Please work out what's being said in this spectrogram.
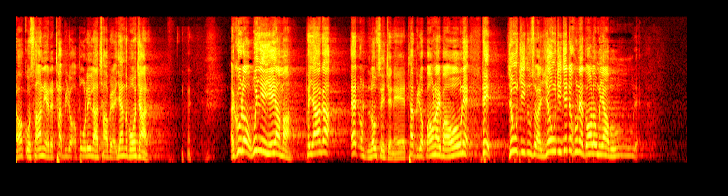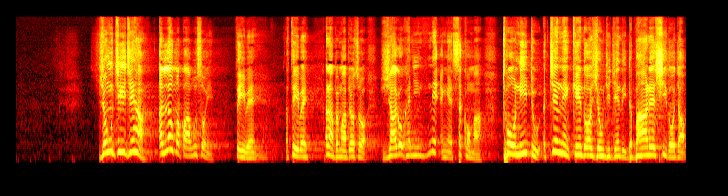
နော်ကိုစားနေရတဲ့ထပ်ပြီးတော့အပိုလေးလာချပေးတယ်အရန်သဘောကျတယ်အခုတော့ဝိညာဉ်ရေးရမှာဖခင်က add on လုပ်စေခြင်းနဲ့ထပ်ပြီးတော့ပေါင်းလိုက်ပါဦးတဲ့ဟေးယုံကြည်သူဆိုတာယုံကြည်ခြင်းတစ်ခုနဲ့သွားလို့မရဘူးတဲ့ယုံကြည်ခြင်းဟာအလုတ်မပါဘူးဆိုရင်သေပဲအသေးပဲအဲ့ဒါဘယ်မှာပြောဆိုတော့ယာကုပ်ခန်းကြီးနှစ်အငယ်ဆက်ခွန်မှာထိုနည်းတူအကျင့်နှင့်ကင်းသောယုံကြည်ခြင်းသည်တပါးတည်းရှိသောကြောင့်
